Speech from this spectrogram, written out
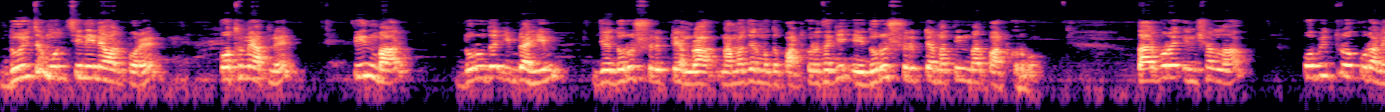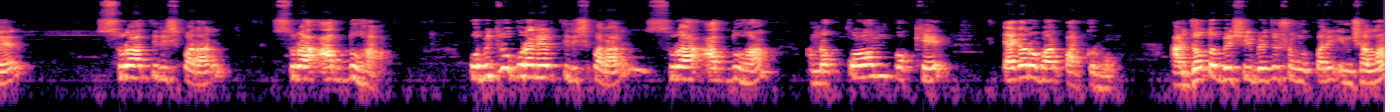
দুই চামচ চিনি নেওয়ার পরে প্রথমে আপনি তিনবার দরুদে ইব্রাহিম যে দরুদ শরীফটি আমরা নামাজের মধ্যে পাঠ করে থাকি, এই দরুদ শরীফটি আমরা তিনবার পাঠ করব। তারপরে ইনশাল্লাহ পবিত্র কোরআনের সুরা তিরিশ পাড়ার সুরা আদুহা পবিত্র কোরআনের তিরিশ পাড়ার সুরা আদুহা আমরা কম পক্ষে এগারো বার পাঠ করব। আর যত বেশি বেজুর সংখ্যক পারি ইনশাল্লাহ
